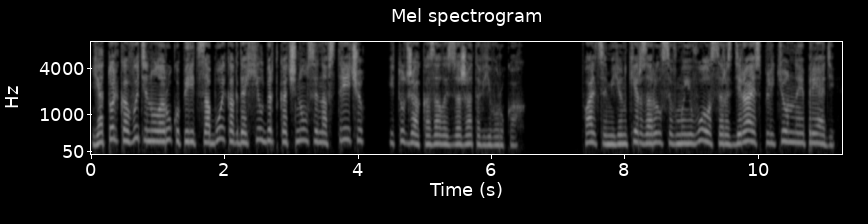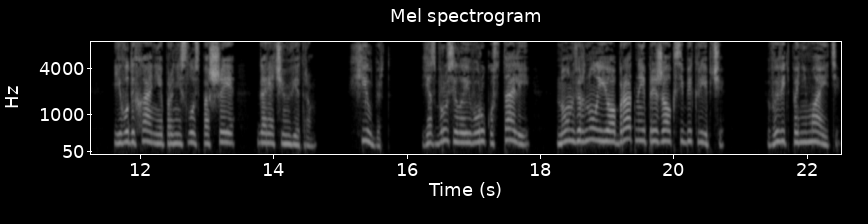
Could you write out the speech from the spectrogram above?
Я только вытянула руку перед собой, когда Хилберт качнулся навстречу и тут же оказалась зажата в его руках. Пальцами Юнкер зарылся в мои волосы, раздирая сплетенные пряди. Его дыхание пронеслось по шее горячим ветром. «Хилберт!» Я сбросила его руку с талии, но он вернул ее обратно и прижал к себе крепче. «Вы ведь понимаете,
